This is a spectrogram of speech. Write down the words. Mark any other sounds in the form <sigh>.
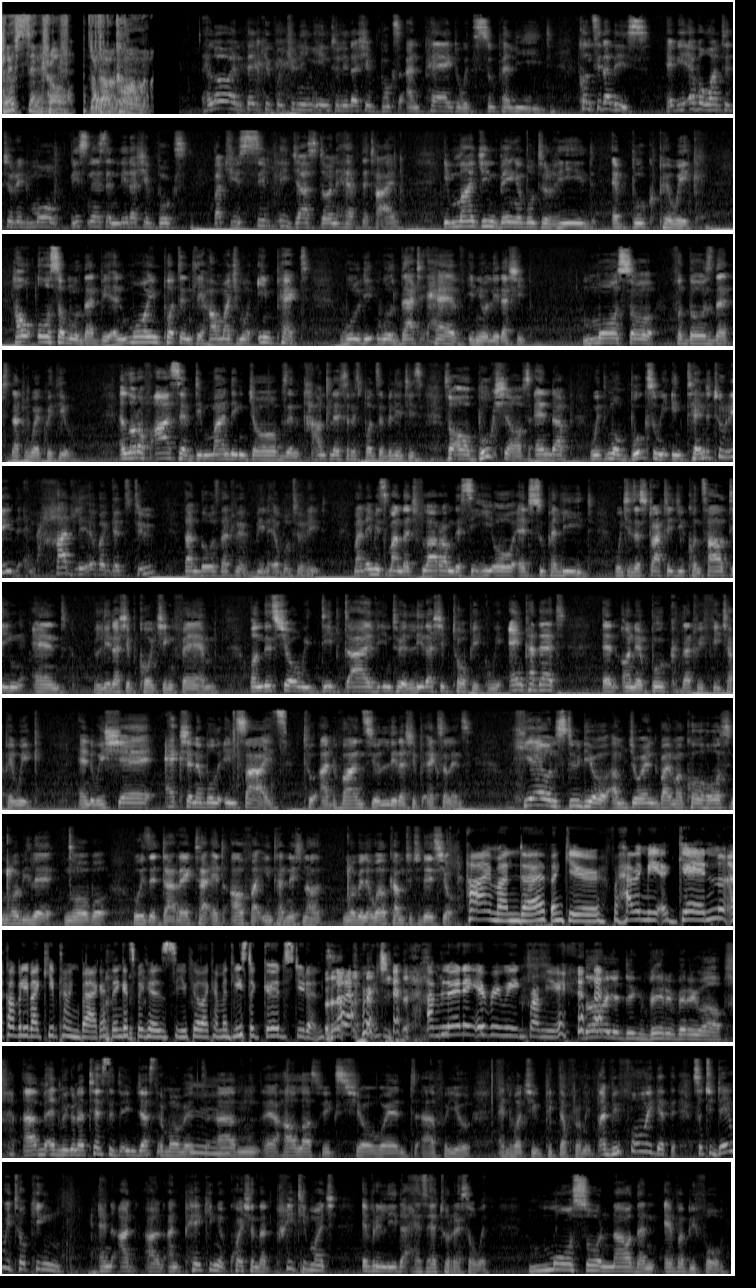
CliffCentral.com. Hello and thank you for tuning in to Leadership Books Unpacked with SuperLead. Consider this. Have you ever wanted to read more business and leadership books, but you simply just don't have the time? Imagine being able to read a book per week. How awesome will that be? And more importantly, how much more impact will, will that have in your leadership? More so for those that, that work with you a lot of us have demanding jobs and countless responsibilities. So our bookshelves end up with more books we intend to read and hardly ever get to than those that we have been able to read. My name is Maanda Tshifularo. I'm the CEO at SuperLead, which is a strategy consulting and leadership coaching firm. On this show, we deep dive into a leadership topic. We anchor that and on a book that we feature per week. And we share actionable insights to advance your leadership excellence. Here on studio, I'm joined by my co-host Nqobile Ngcobo, who is a director at Alpha International. Nqobile, welcome to today's show. Hi, Maanda. Thank you for having me again. I can't believe I keep coming back. I think it's because you feel like I'm at least a good student, not <laughs> average. I'm learning every week from you. no, you're doing very, very well. Um, and we're going to test it in just a moment, mm. um, uh, how last week's show went uh, for you and what you picked up from it. But before we get there, so today we're talking and uh, unpacking a question that pretty much every leader has had to wrestle with more so now than ever before,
